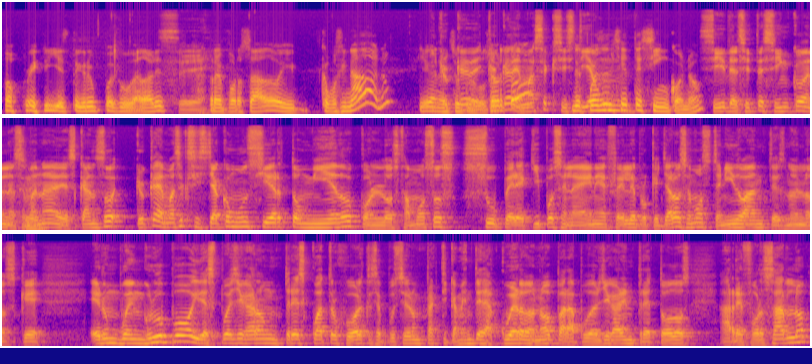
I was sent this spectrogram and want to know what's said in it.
Tom Brady y este grupo de jugadores reforzado y como si nada, ¿no? Llegan al Super Bowl. creo que además existía después del 7-5, ¿no? Sí, del 7-5 en la semana de descanso. Creo que además existía como un cierto miedo con los famosos super equipos en la NFL porque ya los hemos tenido antes, ¿no? En los que era un buen grupo y después llegaron 3, 4 jugadores que se pusieron prácticamente de acuerdo, ¿no? Para poder llegar entre todos a reforzarlo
